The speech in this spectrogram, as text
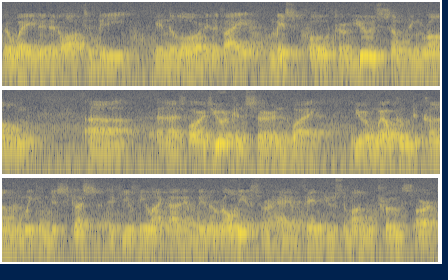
the way that it ought to be in the Lord. And if I misquote or use something wrong, uh, as far as you're concerned, why, you're welcome to come and we can discuss it. If you feel like I have been erroneous or have fed you some untruths or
